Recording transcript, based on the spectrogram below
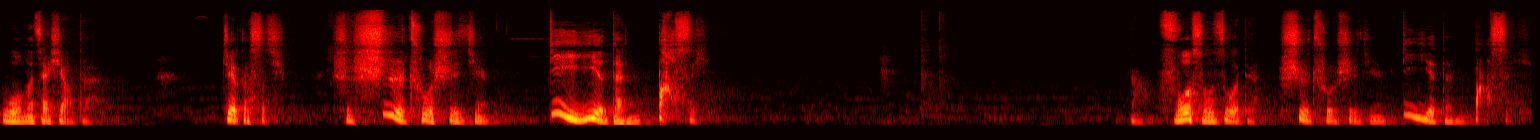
我们才晓得，这个事情是世出世间第一等大事业啊！佛所做的。世出世间第一等大事业，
